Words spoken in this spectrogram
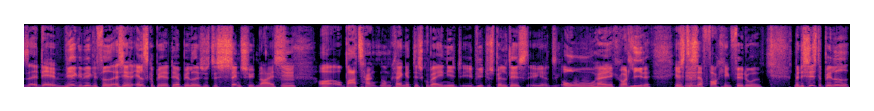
Så det er virkelig, virkelig fedt. Altså, jeg elsker det her billede. Jeg synes, det er sindssygt nice. Mm. Og, og, bare tanken omkring, at det skulle være inde i et, i et videospil, det er, oh, jeg kan godt lide det. Jeg synes, mm. det ser fucking fedt ud. Men det sidste billede,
